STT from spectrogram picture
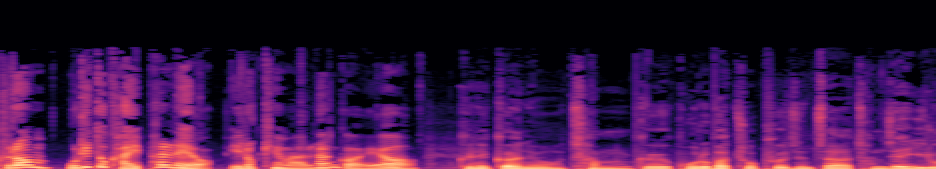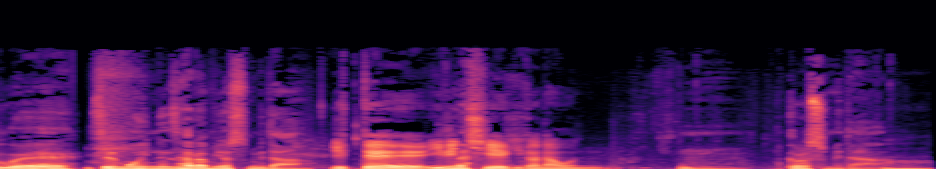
그럼 우리도 가입할래요. 이렇게 말을 한 거예요. 그니까요. 참, 그, 고르바초프 진짜 천재 이루에 쓸모 있는 사람이었습니다. 이때 1인치 얘기가 나온. 음, 그렇습니다. 어.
